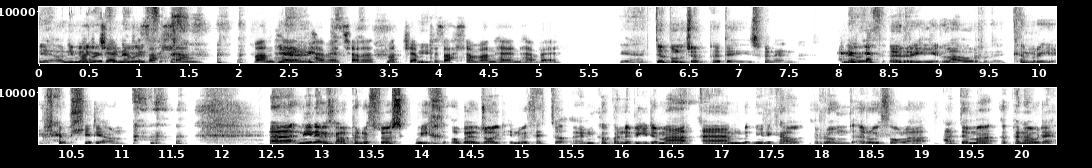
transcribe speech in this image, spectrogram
Ie, yeah, o'n i'n mynd i weid, fi newydd... Mae'r allan fan hyn yeah. hefyd, Sianed. Mae'r jump is allan fan hyn hefyd. Ie, yeah, double jumper days fan hyn. Newydd yri lawr Cymru rhewllid iawn. Uh, ni newydd gael penwthnos gwych o beldroed unwaith eto yn Copan y Byd yma. Um, ni wedi cael rownd yr wyth ola a dyma y penawdau.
